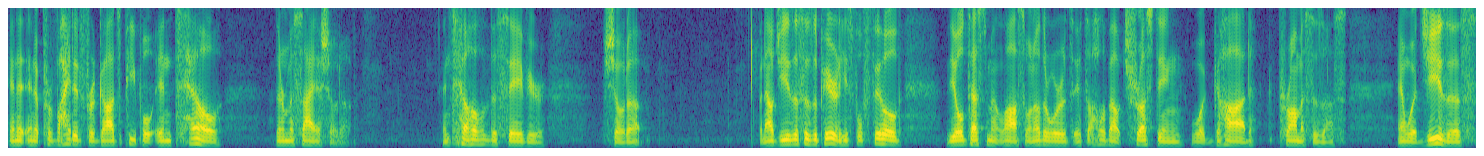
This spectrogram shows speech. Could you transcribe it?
and it, and it provided for God's people until their Messiah showed up, until the Savior showed up. But now Jesus has appeared. He's fulfilled the Old Testament law. So, in other words, it's all about trusting what God promises us and what Jesus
